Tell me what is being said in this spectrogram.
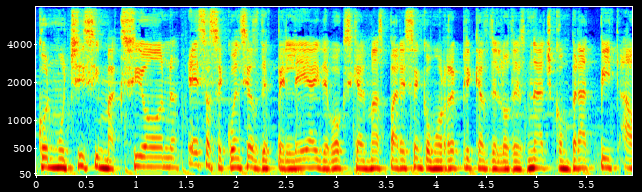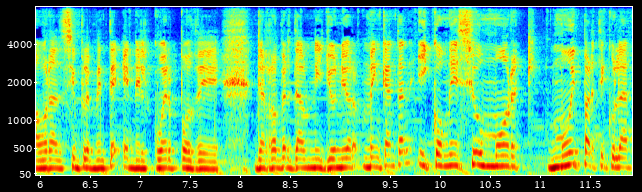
con muchísima acción, esas secuencias de pelea y de box que además parecen como réplicas de lo de Snatch con Brad Pitt, ahora simplemente en el cuerpo de, de Robert Downey Jr., me encantan y con ese humor muy particular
